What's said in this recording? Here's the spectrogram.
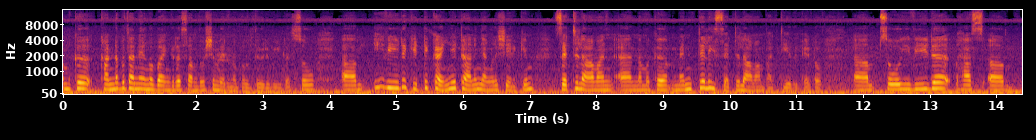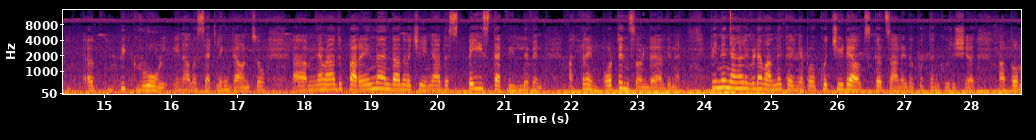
നമുക്ക് കണ്ടപ്പോൾ തന്നെ അങ്ങ് ഭയങ്കര സന്തോഷം വരുന്ന പോലത്തെ ഒരു വീട്. സോ ഈ വീട് കിട്ടിക്കഴിഞ്ഞിട്ടാണ് ഞങ്ങൾ ശരിക്കും സെറ്റിൽ ആവാൻ നമുക്ക് മെന്റലി സെറ്റിൽ ആവാൻ പറ്റിയത് കേട്ടോ. സോ ഈ വീട് has big role in our settling down so ഞാൻ അത് പറയുന്നത് എന്താണെന്ന് വെച്ച് കഴിഞ്ഞാൽ the space that we live in അത്ര ഇമ്പോർട്ടൻസ് ഉണ്ട് അതിന്. പിന്നെ ഞങ്ങൾ ഇവിടെ വന്നു കഴിഞ്ഞപ്പോൾ കൊച്ചിയുടെ ഔട്ട്സ്കേർട്സ് ആണ് ഇത് പുത്തൻകുരിശ്. അപ്പം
